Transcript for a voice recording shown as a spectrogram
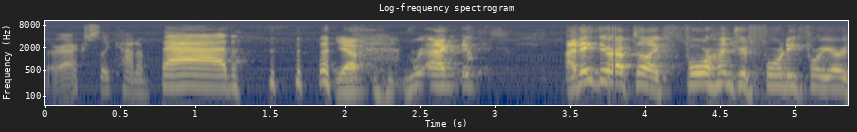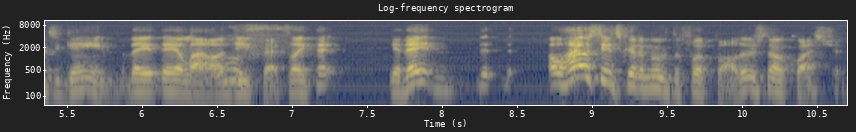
They're actually kind of bad. yep. I think they're up to like 444 yards a game they, they allow on defense. Like that, yeah, they the, Ohio State's going to move the football. There's no question.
